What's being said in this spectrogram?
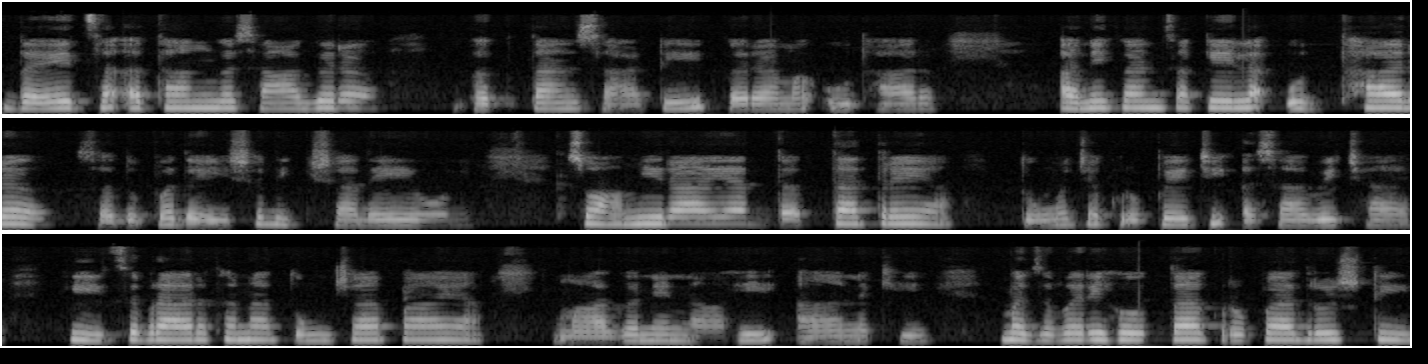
दयेचा अथांग सागर. भक्तांसाठी परम उधार. अनेकांचा केला उद्धार. सदुपदेश दीक्षा देऊन. स्वामी राया दत्तात्रेया तुमच्या कृपेची असा विचार. हीच प्रार्थना तुमच्या पाया मागणे नाही आणखी. मजवरी होता कृपादृष्टी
